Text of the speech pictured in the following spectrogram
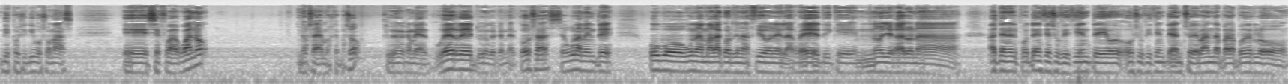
dispositivos o más eh, se fue a guano. No sabemos qué pasó. Tuvieron que cambiar el QR, tuvieron que cambiar cosas. Seguramente hubo una mala coordinación en la red y que no llegaron a, a tener potencia suficiente o, suficiente ancho de banda para poderlo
